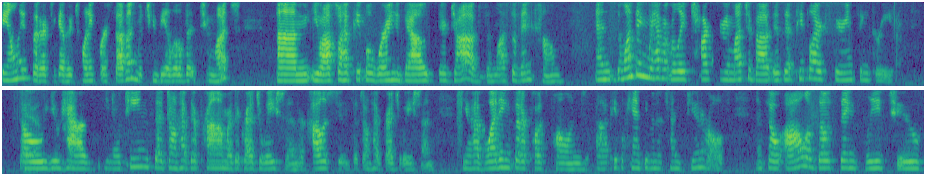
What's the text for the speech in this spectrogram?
families that are together 24 7, which can be a little bit too much. Um, you also have people worrying about their jobs and loss of income. And the one thing we haven't really talked very much about is that people are experiencing grief. So you have, you know, teens that don't have their prom or their graduation, or college students that don't have graduation. You have weddings that are postponed. Uh, people can't even attend funerals. And so all of those things lead to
